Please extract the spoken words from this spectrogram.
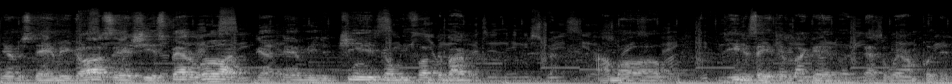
You understand me? God said she is spat a rod. Goddamn me, the kids gonna be fucked about it. I'm uh, he just said it like that, but that's the way I'm putting it.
